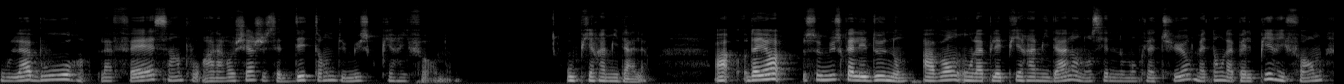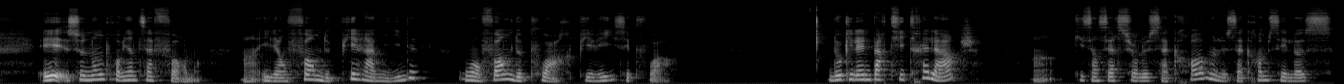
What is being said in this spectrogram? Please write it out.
ou laboure la fesse hein, pour à la recherche de cette détente du muscle piriforme ou pyramidal. Ah, D'ailleurs, ce muscle a les deux noms. Avant, on l'appelait pyramidal en ancienne nomenclature. Maintenant, on l'appelle piriforme. Et ce nom provient de sa forme. Hein. il est en forme de pyramide ou en forme de poire. Pyri, c'est poire. Donc, il a une partie très large hein, qui s'insère sur le sacrum. Le sacrum, c'est l'os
